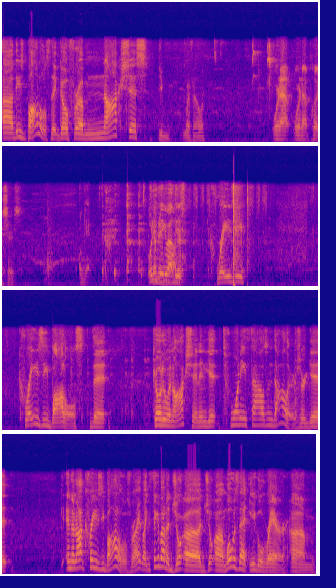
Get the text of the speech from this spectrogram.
uh, these bottles that go for obnoxious? You, my fellow. We're not we're not pushers. Okay. What do You you think about water? these crazy, crazy bottles that go to an auction and get twenty thousand dollars or get, and they're not crazy bottles, right? Like think about a jo- uh, jo- um, what was that Eagle Rare? Um,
